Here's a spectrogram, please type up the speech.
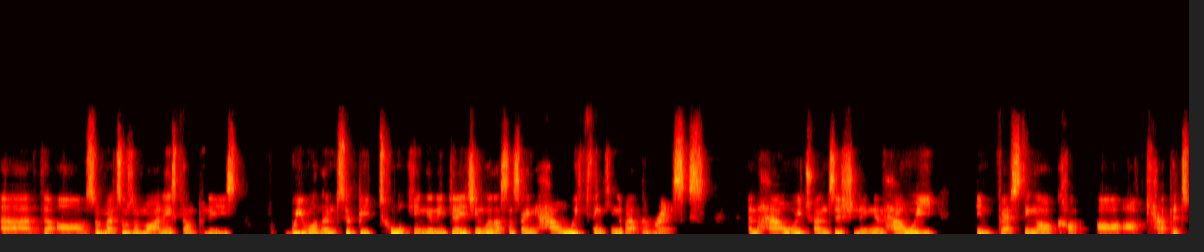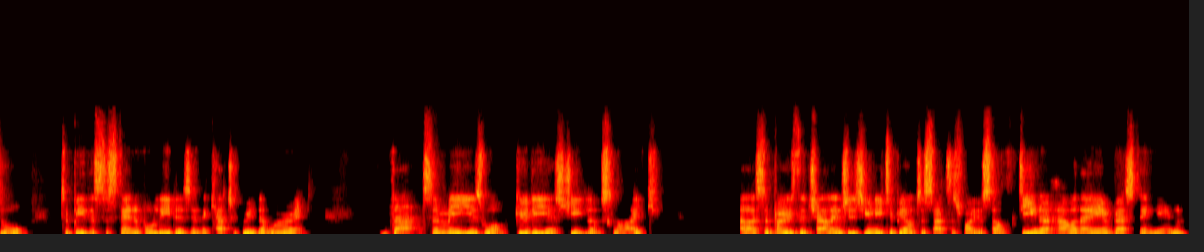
uh, that are sort of metals and mining companies. We want them to be talking and engaging with us and saying, how are we thinking about the risks and how are we transitioning and how are we investing our, our, our capital to be the sustainable leaders in the category that we're in. That to me is what good ESG looks like. And I suppose the challenge is you need to be able to satisfy yourself. Do you know how are they investing in?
